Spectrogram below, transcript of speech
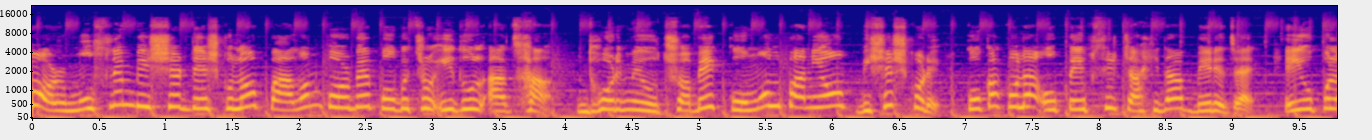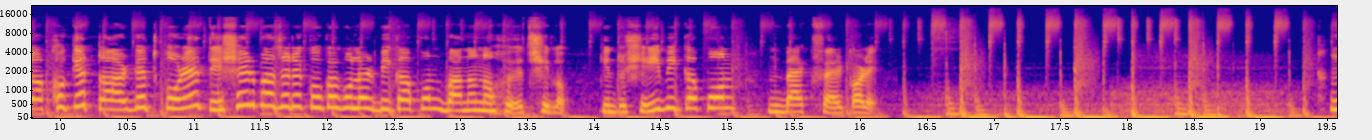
পর মুসলিম বিশ্বের দেশগুলো পালন করবে পবিত্র ঈদুল আজহা। ধর্মীয় উৎসবে কোমল পানীয়, বিশেষ করে কোকাকোলা ও পেপসির চাহিদা বেড়ে যায়। এই উপলক্ষকে টার্গেট করে দেশের বাজারে কোকাকোলার বিজ্ঞাপন বানানো হয়েছিল, কিন্তু সেই বিজ্ঞাপন ব্যাকফায়ার করে।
